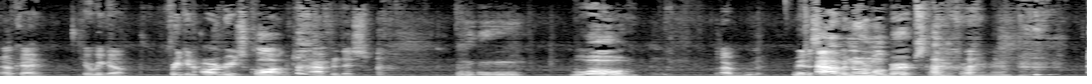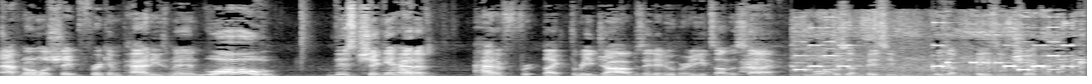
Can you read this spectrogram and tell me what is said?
Okay, here we go. Freaking arteries clogged after this. Whoa. I made a sound. Abnormal burps coming from you, man. abnormal shaped freaking patties, man. Whoa! This chicken had a had a fr- like three jobs. They did Uber Eats on the side. Whoa. This is a busy, this is a busy chicken.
